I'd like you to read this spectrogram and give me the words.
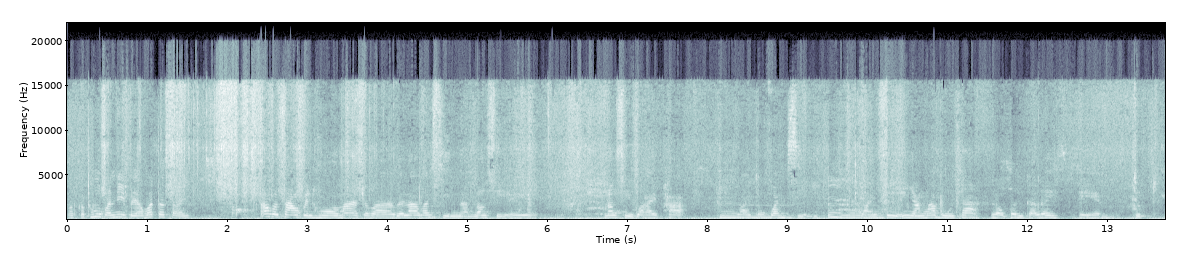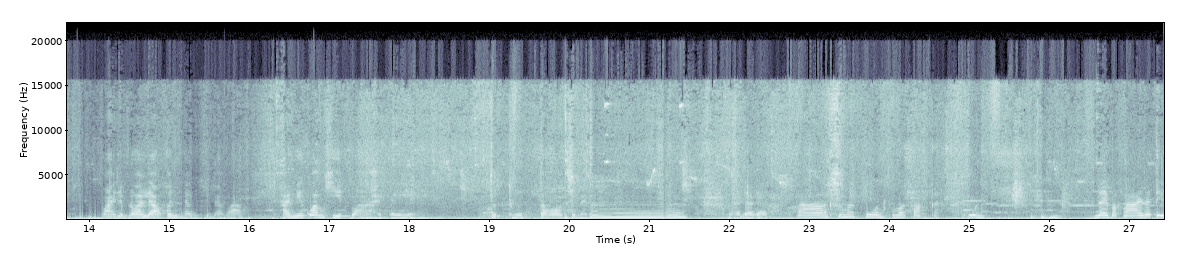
ก็กับทูกอันนี้ไปเอามาแตะใส่ เราก็สร้างเป็นฮอมาแต่ว่าเวลาวันศีลน่ะเราสิไอ้เราสิไหว้พระไหว้ทุกวันศีลไหว้ซื้ออีหยังมาบูชาเราเพิ่นก็เลยเป็นจุดไหว้เรียบร้อยแล้วเพิ่นจังสิแบบว่าให้มีความคิดว่าให้ไปจุดถูกต้องใช่ไหมอืมไหว้แล้วแล้วปาดคือมาคูนคือมาสักกันคูนได้บักหลายแล้วติ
